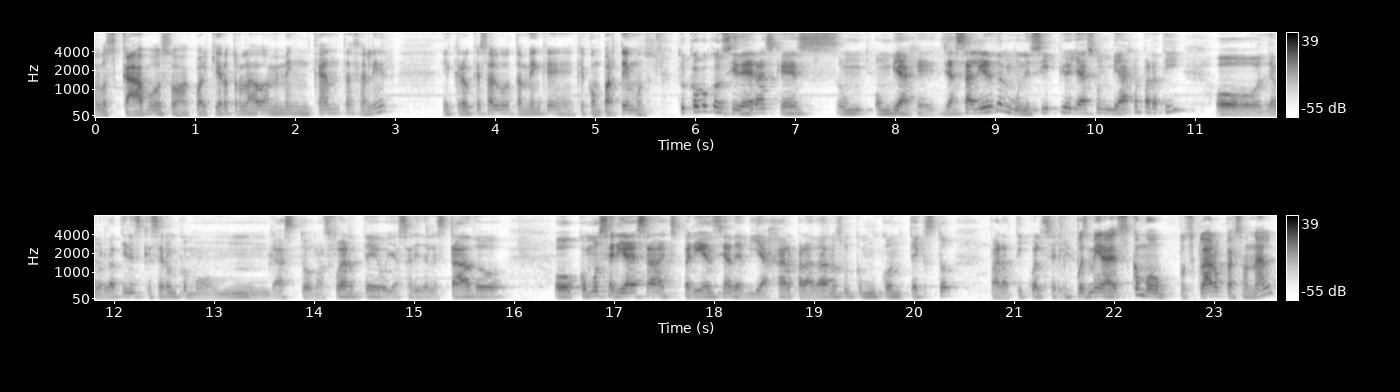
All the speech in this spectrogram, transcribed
Los Cabos o a cualquier otro lado. A mí me encanta salir y creo que es algo también que, compartimos. ¿Tú cómo consideras que es un, viaje? ¿Ya salir del municipio ya es un viaje para ti? ¿O de verdad tienes que hacer un, como un gasto más fuerte o ya salir del estado? ¿O cómo sería esa experiencia de viajar para darnos un, como un contexto ¿Para ti cuál sería? Pues mira, es como, pues claro, personal,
